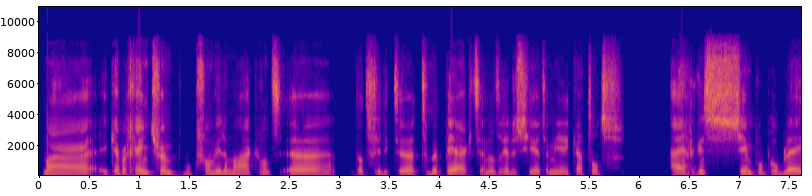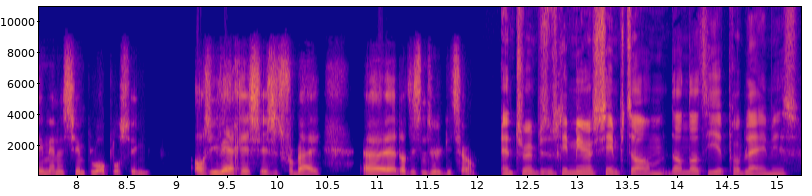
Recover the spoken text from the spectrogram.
Maar ik heb er geen Trump-boek van willen maken, want uh, dat vind ik te, te beperkt. En dat reduceert Amerika tot eigenlijk een simpel probleem en een simpele oplossing als hij weg is, is het voorbij. Uh, dat is natuurlijk niet zo. En Trump is misschien meer een symptoom dan dat hij het probleem is.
